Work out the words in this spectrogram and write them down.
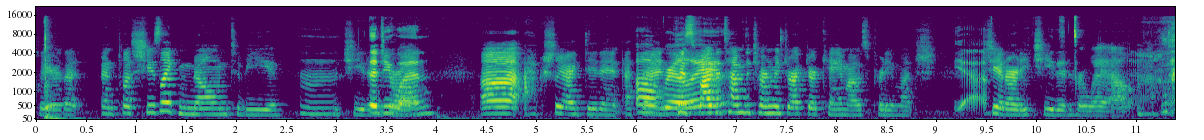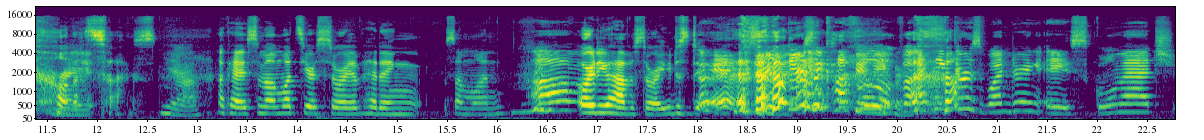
clear that, and plus she's like known to be Mm. the cheater. Did you girl. win? Uh, actually, I didn't at the Oh, end because by the time the tournament director came, I was pretty much Yeah. she had already cheated her way out. Oh, that sucks. Yeah. Okay, Simone, what's your story of hitting someone? Um, Or do you have a story? You just do Okay, it. there, there's a Feel couple, but I think there was one during a school match.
